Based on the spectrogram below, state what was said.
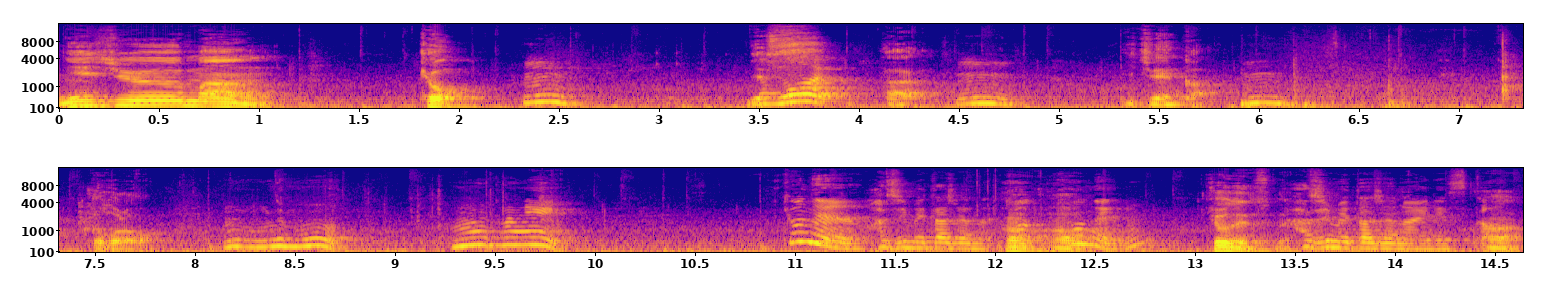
20万強。うん。です。すごい。はうん。い、1年間。うん。だから。うんでも本当に去年始めたじゃない、去年？去年ですね。始めたじゃないですか、は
